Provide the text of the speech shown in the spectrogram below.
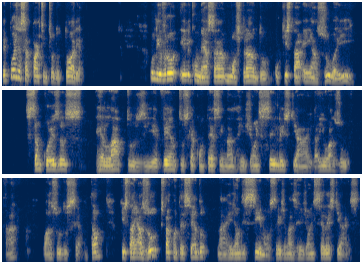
Depois dessa parte introdutória, o livro ele começa mostrando o que está em azul aí, são coisas, relatos e eventos que acontecem nas regiões celestiais, daí o azul, tá? o azul do céu. Então, o que está em azul está acontecendo na região de cima, ou seja, nas regiões celestiais.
